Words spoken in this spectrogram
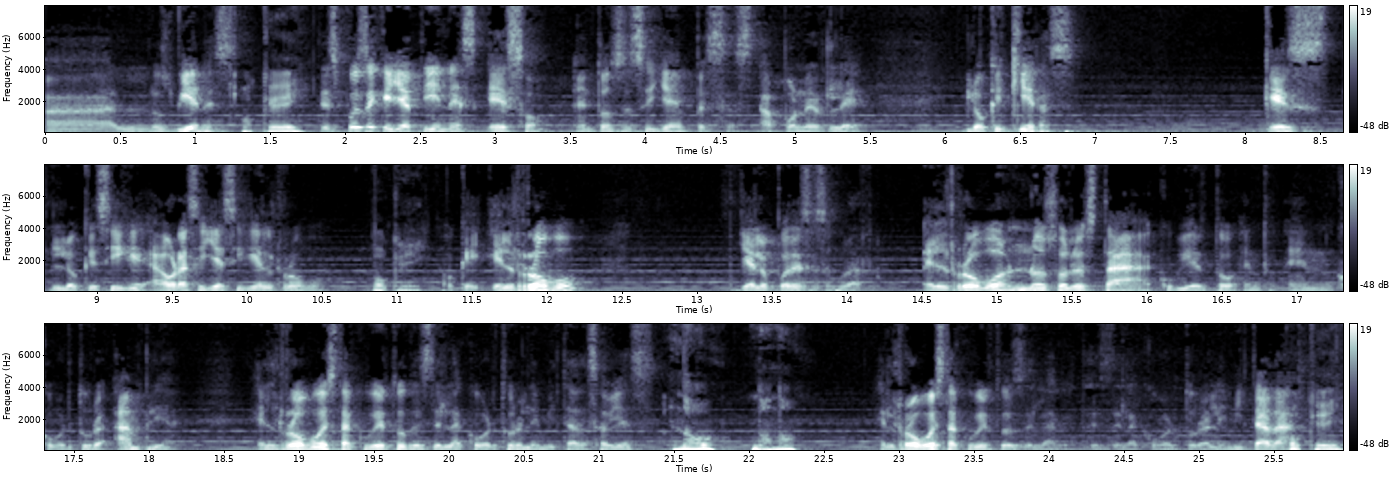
a los bienes. Después de que ya tienes eso, entonces sí ya empiezas a ponerle lo que quieras. ¿Qué es lo que sigue? Ahora sí ya sigue el robo. Ok. Ok, el robo ya lo puedes asegurar. El robo no solo está cubierto en, en cobertura amplia. El robo está cubierto desde la cobertura limitada, ¿sabías? No, no, no. El robo está cubierto desde la, desde la cobertura limitada. Ok.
